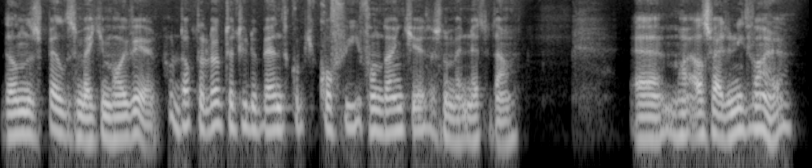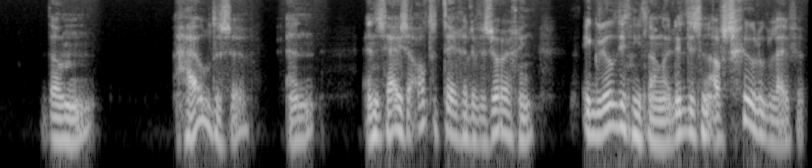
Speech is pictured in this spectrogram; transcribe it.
dan speelde ze een beetje mooi weer. Oh, dokter, leuk dat u er bent. Kopje koffie, fondantje. Dat is nog net gedaan. Uh, maar als wij er niet waren, dan huilde ze. En, en zei ze altijd tegen de verzorging: Ik wil dit niet langer. Dit is een afschuwelijk leven.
